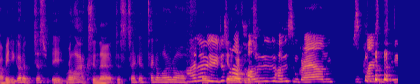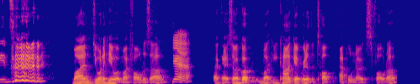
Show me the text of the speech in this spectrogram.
I mean, you gotta just eh, relax in there. Just take a take a load off. I know, Don't- you just want to hoe, the hoe some ground, just plant some seeds. Mine. Do you want to hear what my folders are? yeah, Okay, so I've got my. You can't get rid of the top Apple Notes folder,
